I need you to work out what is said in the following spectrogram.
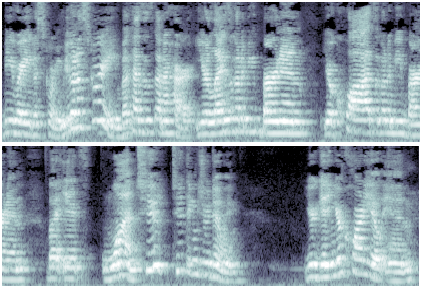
be ready to scream. You're going to scream because it's going to hurt. Your legs are going to be burning, your quads are going to be burning, but it's one, two, two things you're doing. You're getting your cardio in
